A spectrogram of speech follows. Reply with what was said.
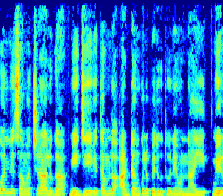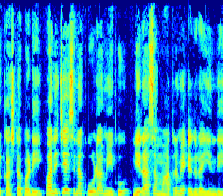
కొన్ని సంవత్సరాలుగా మీ జీవితంలో అడ్డంకులు పెరుగుతూనే ఉన్నాయి. మీరు కష్టపడి పని చేసినా కూడా మీకు నిరాశ మాత్రమే ఎదురయ్యింది.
